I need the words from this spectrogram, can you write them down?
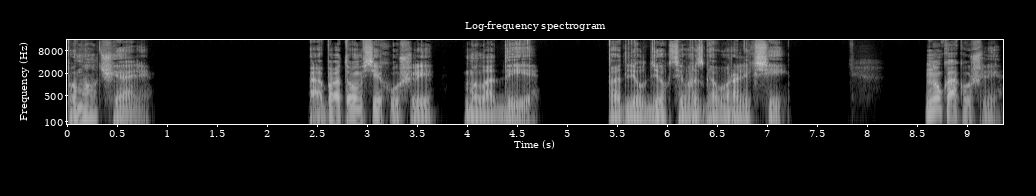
Помолчали. А потом всех ушли молодые. Подлил дегтя в разговор Алексей. Ну как ушли?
